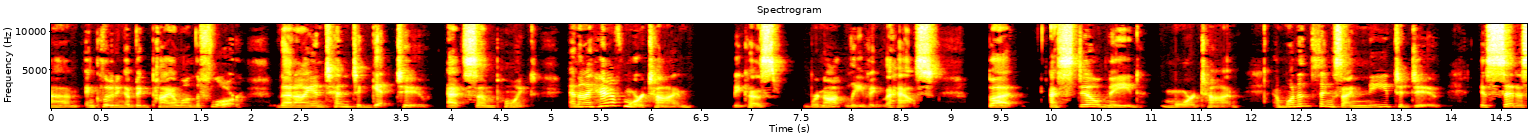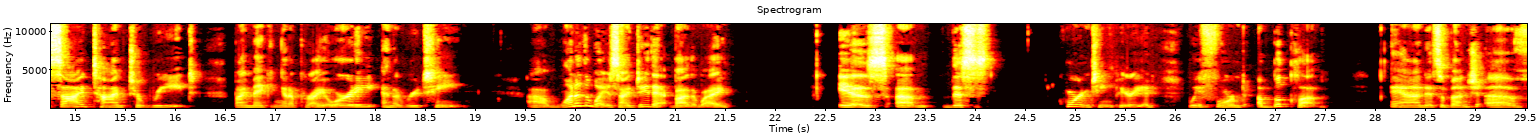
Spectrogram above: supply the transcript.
um, including a big pile on the floor that I intend to get to at some point. And I have more time because we're not leaving the house, but I still need more time. And one of the things I need to do is set aside time to read by making it a priority and a routine. Uh, one of the ways I do that, by the way, is um, this quarantine period, we formed a book club. And it's a bunch of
